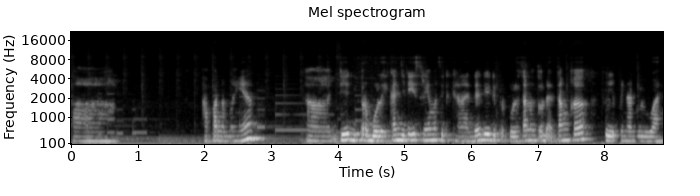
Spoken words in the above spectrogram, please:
uh, apa namanya? Uh, dia diperbolehkan, jadi istrinya masih di Kanada, dia diperbolehkan untuk datang ke Filipina duluan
